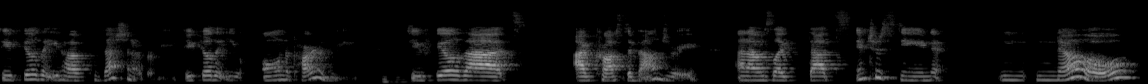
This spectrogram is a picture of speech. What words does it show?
Do you feel that you have possession over me? Do you feel that you own a part of me? Mhm. Do you feel that I've crossed a boundary? And I was like, That's interesting N- no.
